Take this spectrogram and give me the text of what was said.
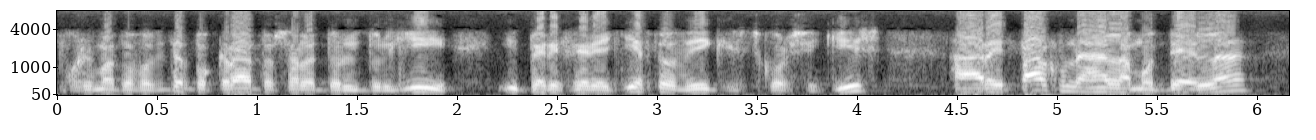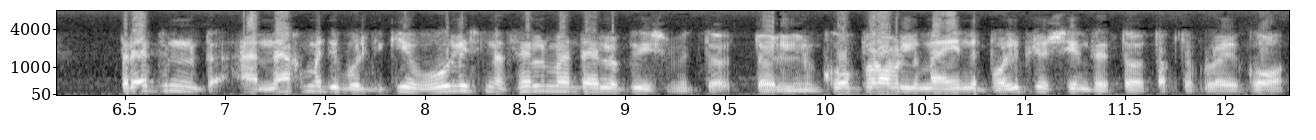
που χρηματοδοτείται από το κράτος αλλά το λειτουργεί η περιφερειακή αυτοδιοίκηση της Κορσικής. Άρα υπάρχουν άλλα μοντέλα πρέπει να, έχουμε την πολιτική βούληση να θέλουμε να τα υλοποιήσουμε. Το, το ελληνικό πρόβλημα είναι πολύ πιο σύνθετο το ακτοπλοϊκό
